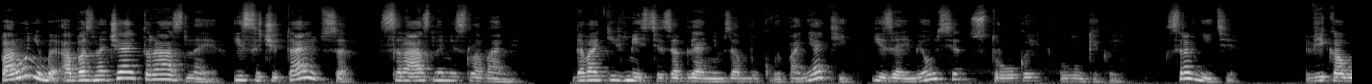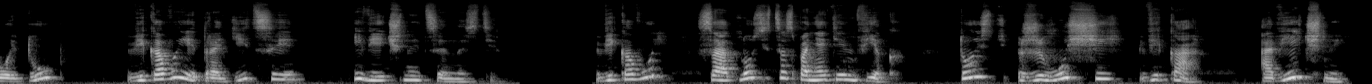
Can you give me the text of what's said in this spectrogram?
Паронимы обозначают разное и сочетаются с разными словами. Давайте вместе заглянем за буквы понятий и займемся строгой логикой. Сравните. Вековой дуб, вековые традиции и вечные ценности. Вековой соотносится с понятием век, то есть живущий века, а вечный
